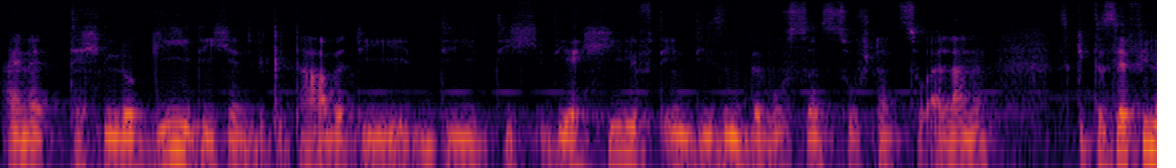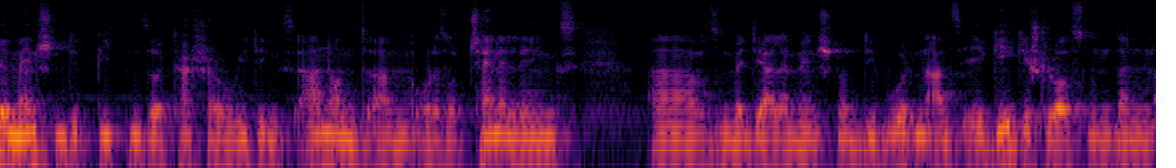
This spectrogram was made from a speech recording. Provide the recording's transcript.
eine Technologie, die ich entwickelt habe, die, die, die dir hilft, in diesen Bewusstseinszustand zu erlangen. Es gibt sehr viele Menschen, die bieten so Akasha-Readings an und, ähm, oder so Channelings also mediale Menschen und die wurden ans EEG geschlossen und dann äh,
